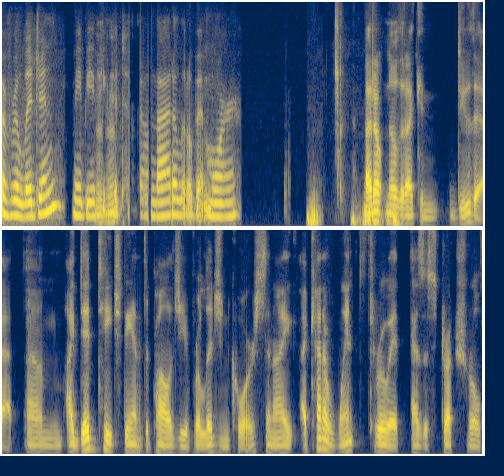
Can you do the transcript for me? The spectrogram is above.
of religion. Maybe if mm-hmm. you could touch on that a little bit more. I don't know that I can do that. Um, I did teach the anthropology of religion course, and I, I kind of went through it as a structural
